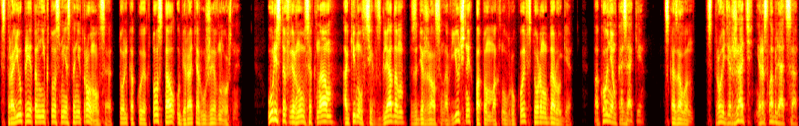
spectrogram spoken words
В строю при этом никто с места не тронулся, только кое-кто стал убирать оружие в ножны. Уристов вернулся к нам, окинул всех взглядом, задержался на вьючных, потом махнул рукой в сторону дороги. «По коням, казаки!» — сказал он. Строй держать, не расслабляться.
